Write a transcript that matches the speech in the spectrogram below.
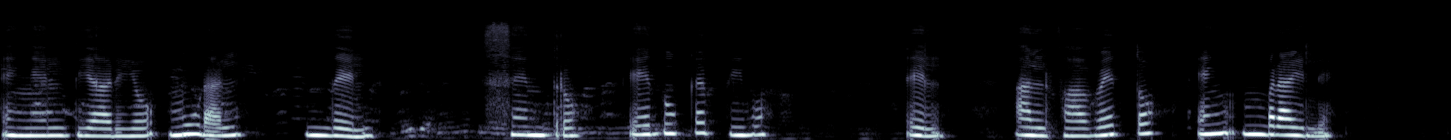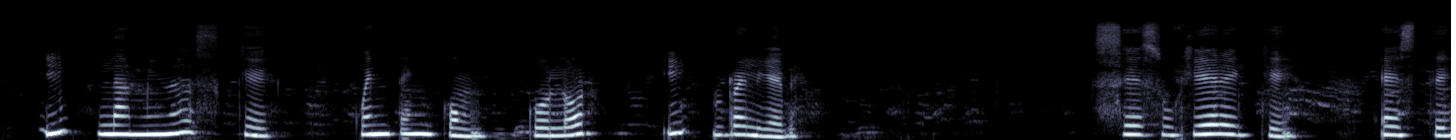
en el diario mural del centro educativo el alfabeto en braille y láminas que cuenten con color y relieve. Se sugiere que este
